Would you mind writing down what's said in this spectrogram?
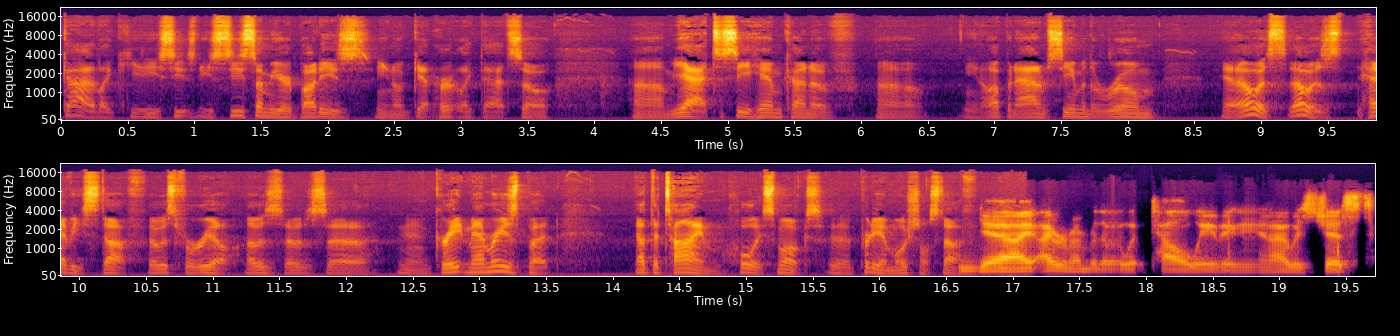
God, like you, see you see some of your buddies, you know, get hurt like that. So um, yeah, to see him kind of uh, you know up and at him, see him in the room yeah, that was that was heavy stuff. That was for real. That was that was uh, you know, great memories, but at the time, holy smokes, uh, pretty emotional stuff. Yeah, I, I remember the towel waving, and I was just,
